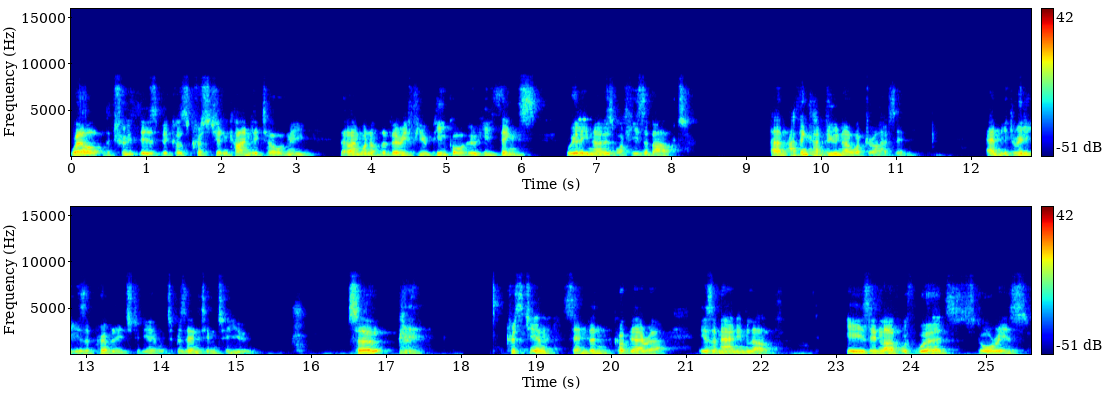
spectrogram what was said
Well, the truth is because Kristian kindly told me that I'm one of the very few people who he thinks really knows what he's about. Um, I think I do know what drives him. And it really is a privilege to be able to present him to you. So, Kristian Sendon Cordero is a man in love. He is in love with words, stories,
